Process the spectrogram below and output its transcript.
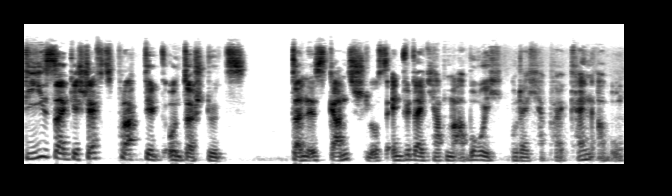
dieser Geschäftspraktik unterstütze, dann ist ganz Schluss. Entweder ich habe ein Abo ich, oder ich habe halt kein Abo.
